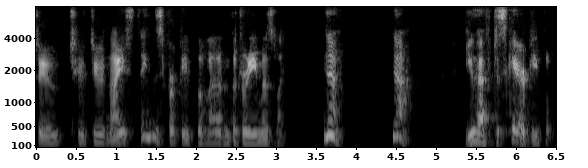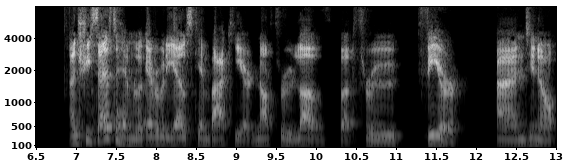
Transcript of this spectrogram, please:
to to do nice things for people. And the dream is like, no, no, you have to scare people. And she says to him, Look, everybody else came back here not through love, but through fear. And, you know,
